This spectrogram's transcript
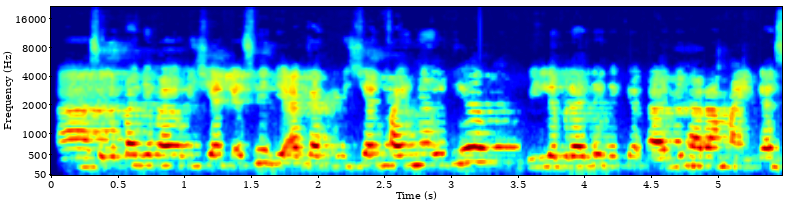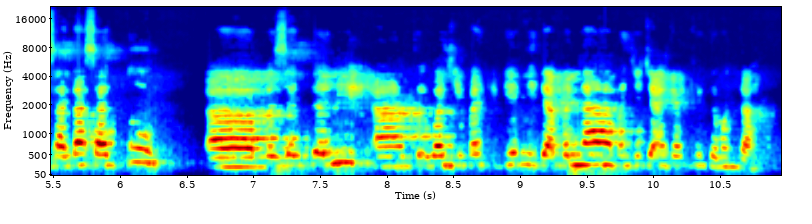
Uh, selepas dia bayar ujian kat sini, dia akan ujian final dia bila berada di, uh, di haramai. Dan salah satu uh, peserta ni uh, kewajipan dia tidak pernah menjejak kaki ke Mekah.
